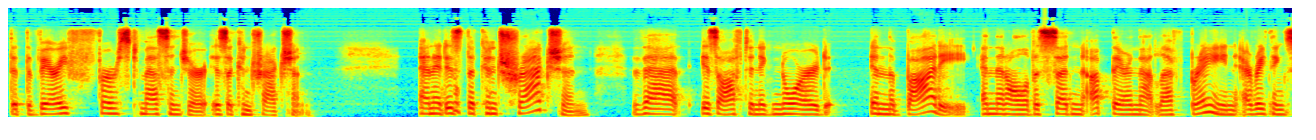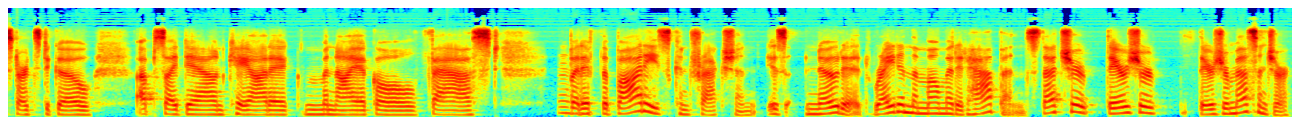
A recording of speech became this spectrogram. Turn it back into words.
that the very first messenger is a contraction. And it is the contraction that is often ignored in the body. And then all of a sudden, up there in that left brain, everything starts to go upside down, chaotic, maniacal, fast. Mm-hmm. But if the body's contraction is noted right in the moment it happens, that's your there's your there's your messenger.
